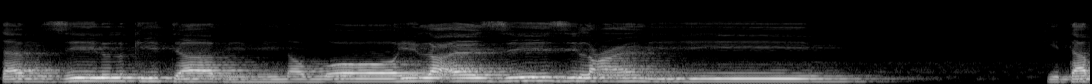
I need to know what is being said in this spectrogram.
Tanzilul kitab minallahil azizil alim Kitab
